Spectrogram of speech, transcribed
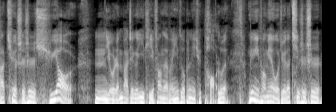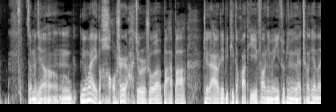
它确实是需要，嗯，有人把这个议题放在文艺作品里去讨论。另一方面，我觉得其实是怎么讲？嗯，另外一个好事儿啊，就是说把把这个 LGBT 的话题放进文艺作品里来呈现的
